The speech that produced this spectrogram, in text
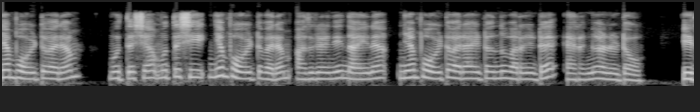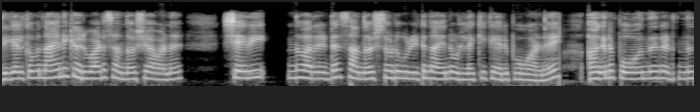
ഞാൻ പോയിട്ട് വരാം. മുത്തശ്ശ മുത്തശ്ശി ഞാൻ പോയിട്ട് വരാം. അത് കഴിഞ്ഞ് നയന ഞാൻ പോയിട്ട് വരായിട്ടോ എന്ന് പറഞ്ഞിട്ട് ഇറങ്ങാണ് കേട്ടോ ഇത് കേൾക്കുമ്പോൾ നയനയ്ക്ക് ഒരുപാട് സന്തോഷമാവാണ് ശരി എന്ന് പറഞ്ഞിട്ട് സന്തോഷത്തോട് കൂടിയിട്ട് നയന ഉള്ളിലേക്ക് കയറി പോവാണേ. അങ്ങനെ പോകുന്നതിന്റെ അടുത്ത് നിന്ന്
